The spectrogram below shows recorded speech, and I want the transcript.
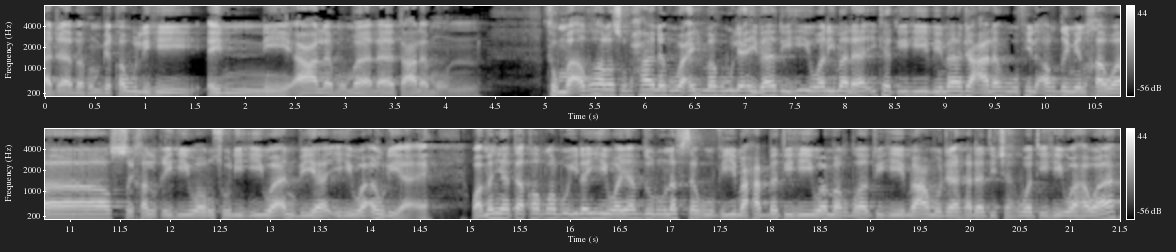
أجابهم بقوله إني أعلم ما لا تعلمون. ثم أظهر سبحانه علمه لعباده ولملائكته بما جعله في الأرض من خواص خلقه ورسله وأنبيائه وأوليائه. ومن يتقرب إليه ويبذل نفسه في محبته ومرضاته مع مجاهدة شهوته وهواه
